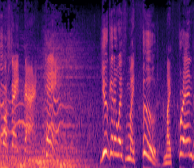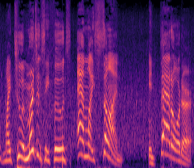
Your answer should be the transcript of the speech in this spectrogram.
almost ate that. Hey! You get away from my food, my friend, my two emergency foods, and my son! In that order!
